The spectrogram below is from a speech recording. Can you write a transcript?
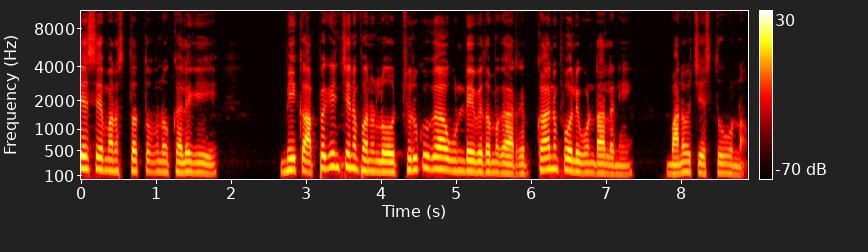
చేసే మనస్తత్వమును కలిగి మీకు అప్పగించిన పనులో చురుకుగా ఉండే విధముగా రెప్కాను పోలి ఉండాలని మనవి చేస్తూ ఉన్నాం.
